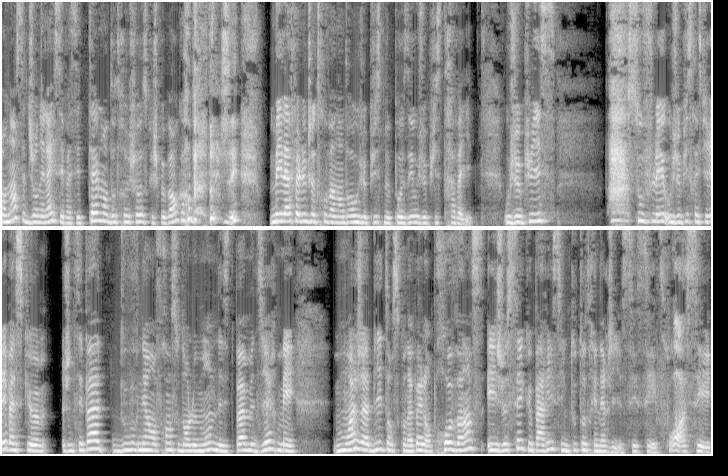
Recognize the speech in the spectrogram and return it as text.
pendant cette journée-là, il s'est passé tellement d'autres choses que je peux pas encore partager, mais il a fallu que je trouve un endroit où je puisse me poser, où je puisse travailler, où je puisse ah, souffler, où je puisse respirer parce que je ne sais pas d'où vous venez en France ou dans le monde, n'hésite pas à me dire, mais moi j'habite en ce qu'on appelle en province et je sais que Paris c'est une toute autre énergie. C'est c'est c'est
